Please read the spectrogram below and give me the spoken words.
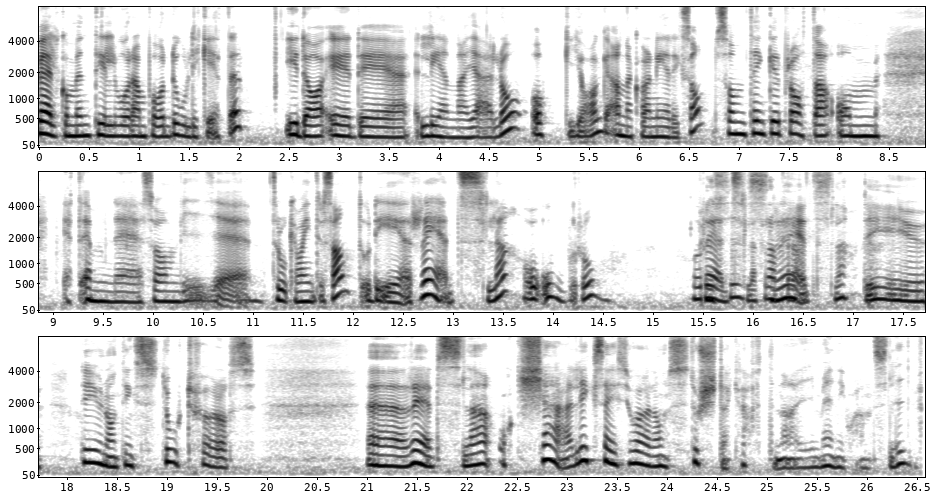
Välkommen till våran podd Olikheter. Idag är det Lena Järlo och jag, Anna-Karin Eriksson, som tänker prata om ett ämne som vi eh, tror kan vara intressant och det är rädsla och oro. Och Precis, rädsla framförallt. rädsla. Det är ju, det är ju någonting stort för oss. Eh, rädsla och kärlek sägs ju vara de största krafterna i människans liv.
